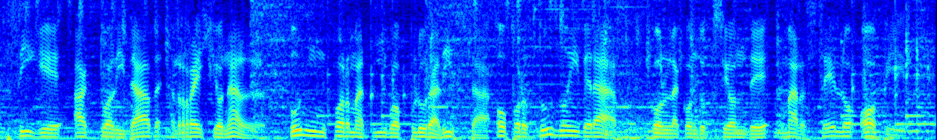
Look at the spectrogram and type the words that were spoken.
Sigue Actualidad Regional, un informativo pluralista, oportuno y veraz, con la conducción de Marcelo Opitz.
